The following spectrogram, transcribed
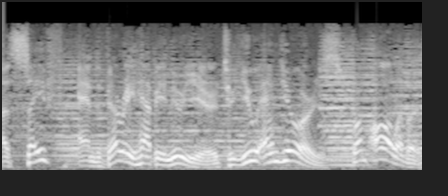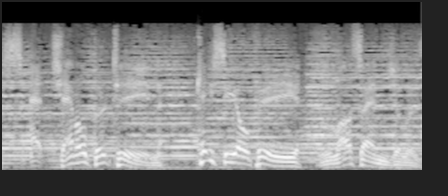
A safe and very happy new year to you and yours from all of us at Channel 13, KCOP, Los Angeles.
